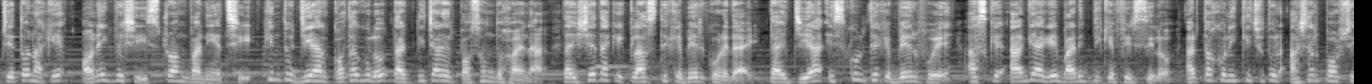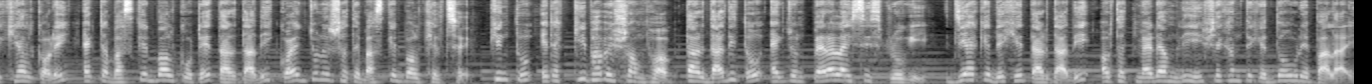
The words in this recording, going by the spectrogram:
চেতনাকে অনেক বেশি স্ট্রং বানিয়েছি। কিন্তু জিয়ার কথাগুলো তার টিচারের পছন্দ হয় না, তাই সে তাকে ক্লাস থেকে বের করে দেয়। তাই জিয়া স্কুল থেকে বের হয়ে আজকে আগে আগে বাড়ির দিকে ফিরছিল। আর তখনই কিছু দূর আসার পর সে খেয়াল করে একটা বাস্কেটবল কোর্টে তার দাদি কয়েকজনের সাথে বাস্কেটবল খেলছে। কিন্তু এটা কীভাবে সম্ভব? তার দাদি তো একজন প্যারালাইসিস রোগী। জিয়াকে দেখে তার দাদি, অর্থাৎ ম্যাডাম লি সেখান থেকে দৌড়ে পালায়।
